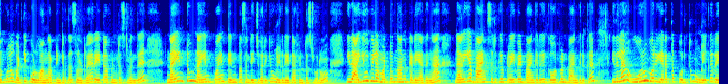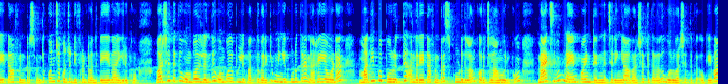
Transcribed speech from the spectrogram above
எவ்வளோ வட்டி போடுவாங்க அப்படின்றத சொல்கிறேன் ரேட் ஆஃப் இன்ட்ரெஸ்ட் வந்து nine to nine point ten percentage வரைக்கும் உங்களுக்கு ரேட் ஆஃப் இன்ட்ரெஸ்ட் வரும். இது ஐஓபியில் மட்டும்தான் கிடையாதுங்க. நிறைய பேங்க்ஸ் இருக்குது ப்ரைவேட் பேங்க் இருக்குது கவர்மெண்ட் பேங்க் இருக்குது இதில் ஒரு ஒரு இடத்த பொறுத்தும் உங்களுக்கு ரேட் ஆஃப் இன்ட்ரெஸ்ட் வந்து கொஞ்சம் கொஞ்சம் டிஃப்ரெண்ட் வந்துகிட்டே தான் இருக்கும். வருஷத்துக்கு ஒம்போதுலேருந்து ஒம்பது புள்ளி பத்து வரைக்கும் நீங்கள் கொடுக்குற நகையோட மதிப்பை பொறுத்து அந்த ரேட் ஆஃப் இன்ட்ரெஸ்ட் கூடுதலாகவும் குறைச்சலாகவும் இருக்கும். Maximum maximum nine point ten சரிங்களா? வருஷத்துக்கு அதாவது ஒரு வருஷத்துக்கு ஓகேவா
